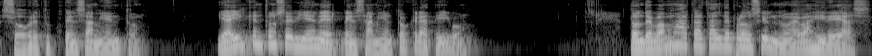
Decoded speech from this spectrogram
sobre tus pensamientos. Y ahí que entonces viene el pensamiento creativo, donde vamos a tratar de producir nuevas ideas.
